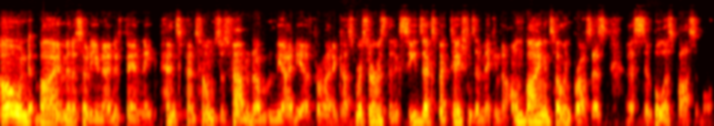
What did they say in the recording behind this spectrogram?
Owned by Minnesota United fan Nate Pentz, Pentz Homes was founded on the idea of providing customer service that exceeds expectations and making the home buying and selling process as simple as possible.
